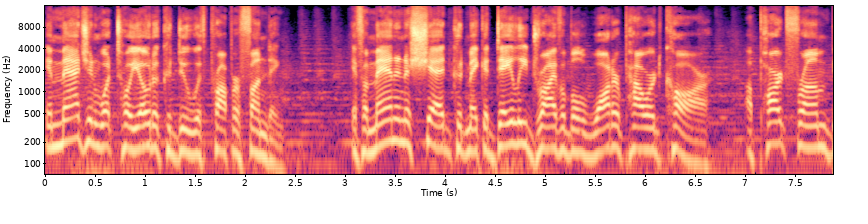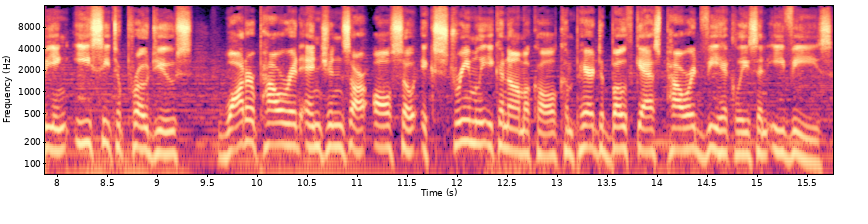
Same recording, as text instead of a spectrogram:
Imagine what Toyota could do with proper funding. If a man in a shed could make a daily drivable water-powered car, apart from being easy to produce, Water-powered engines are also extremely economical compared to both gas-powered vehicles and EVs.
